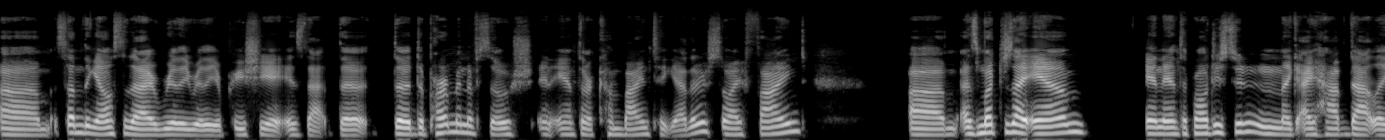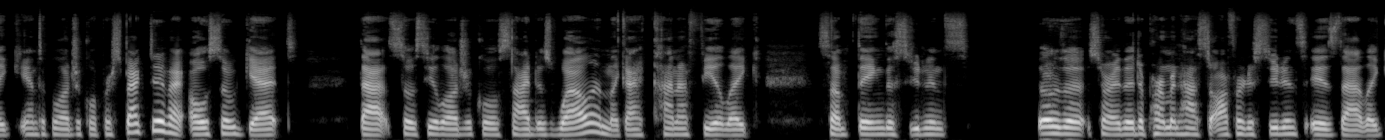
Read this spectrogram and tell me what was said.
um, something else that I really really appreciate is that the the Department of Soc and Anth are combined together. So I find um, as much as I am an anthropology student and like I have that like anthropological perspective, I also get that sociological side as well. And like I kind of feel like something the students or the sorry the department has to offer to students is that like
